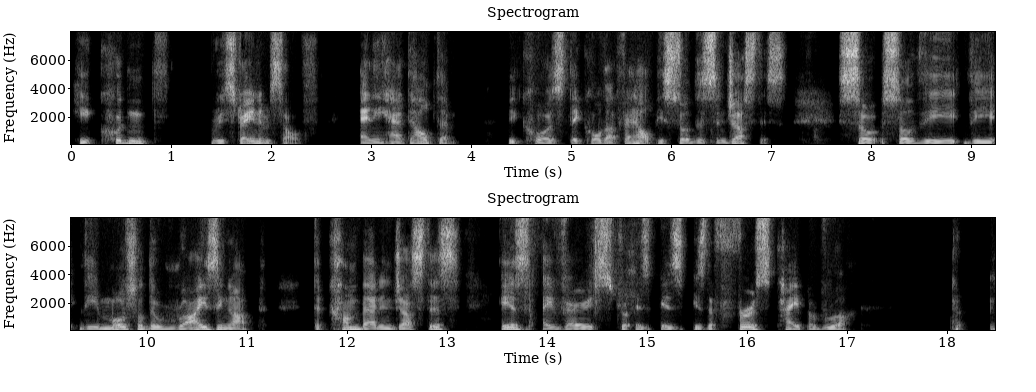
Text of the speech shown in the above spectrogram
he couldn't restrain himself and he had to help them because they called out for help. He saw this injustice. So so the the the emotional, the rising up to combat injustice is a very is is is the first type of ruach. So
